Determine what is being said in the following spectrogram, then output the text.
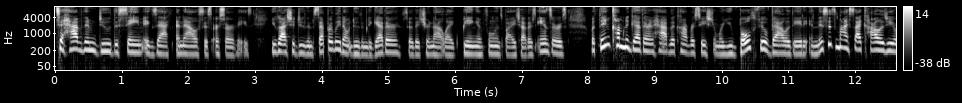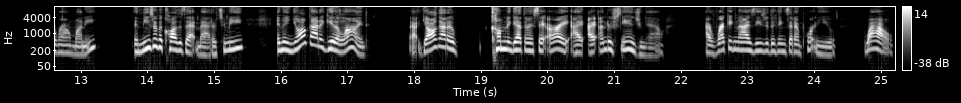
to have them do the same exact analysis or surveys. You guys should do them separately, don't do them together so that you're not like being influenced by each other's answers. But then come together and have the conversation where you both feel validated. And this is my psychology around money. And these are the causes that matter to me. And then y'all got to get aligned. Uh, Y'all got to come together and say, all right, I, I understand you now. I recognize these are the things that are important to you. Wow,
